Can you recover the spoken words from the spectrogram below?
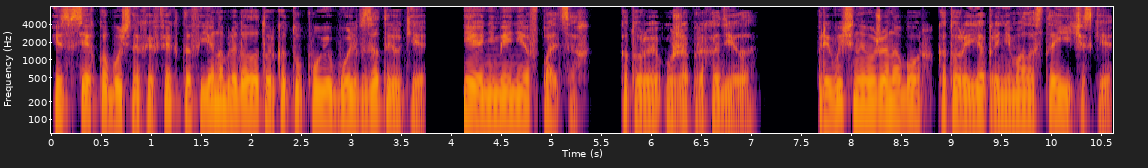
Из всех побочных эффектов я наблюдала только тупую боль в затылке и онемение в пальцах, которое уже проходило. Привычный уже набор, который я принимала стоически,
